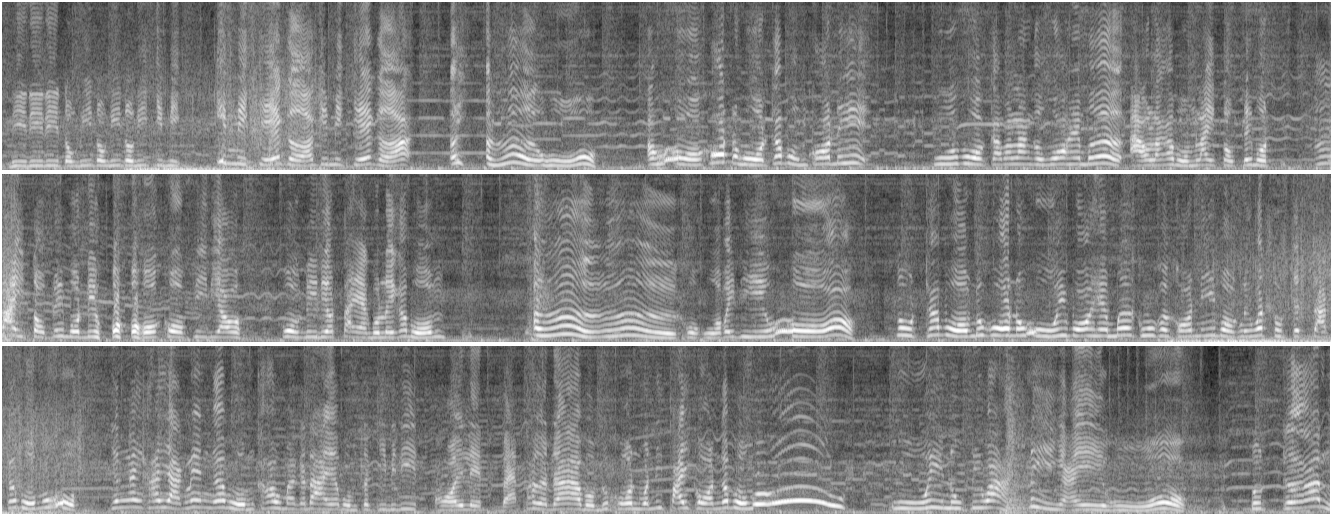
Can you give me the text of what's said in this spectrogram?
นี่นี่นี่ตรงนี้ตรงนี้ตรงนี้กิมมิกกิมมิกเจ๊เหรอกิมมิกเจ๊เหรอเอ้ยเออโอ้โหโอ้โหโคตรโหดครับผมคอนนี้ หัวบวกกับพลังของวอร์แฮมเมอร์เอาละครับผมไล่ตบได้หมด ไล่ตบได้หมดดิโอ้โหโขกทีเดียวโขกทีเดียวแตกหมดเลยครับผม เออเออโขกหัวไปทีโอ้โหสุดครับผมทุกคนโอ้โหวอร์แฮมเมอร์คู่กับคอนนี้บอกเลยว่าสุดจะจัดครับผมโอ้โหยังไงใครอยากเล่นครับผมเข้ามาก็ได้ครับผมสกีบิดี้ทอยเลตแบทเทิลนะผมทุกคนวันนี้ไปก่อนครับผมโอ้โหโอ้ยหนุกดีว่า นี่ไงโอ้โห สุดเกิน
